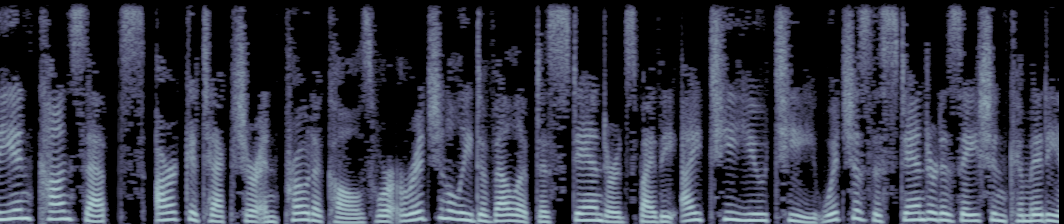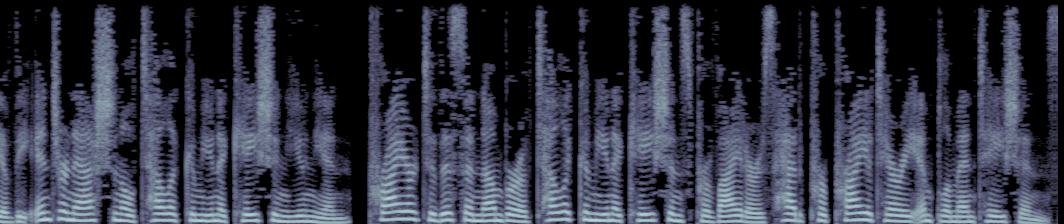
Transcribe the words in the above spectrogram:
The IN concepts, architecture and protocols were originally developed as standards by the ITUT which is the Standardization Committee of the International Telecommunication Union. Prior to this a number of telecommunications providers had proprietary implementations.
